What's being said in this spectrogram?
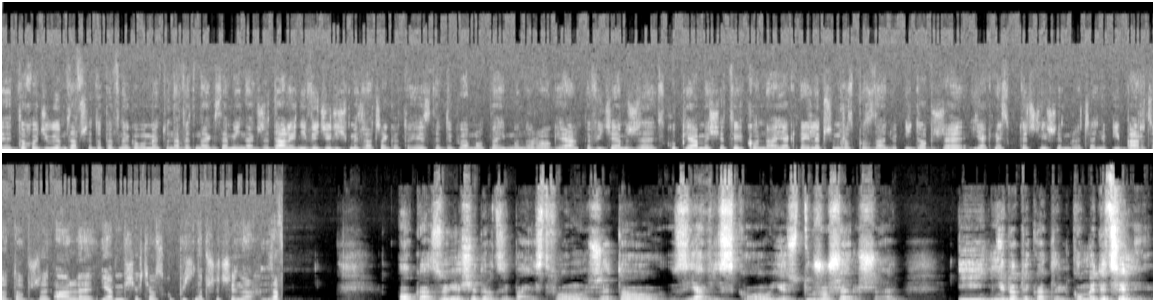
y, dochodziłem zawsze do pewnego momentu, nawet na egzaminach, że dalej nie wiedzieliśmy dlaczego to jest. Wtedy była modna immunologia. To widziałem, że skupiamy się tylko na jak najlepszym rozpoznaniu i dobrze, jak najskuteczniejszym leczeniu i bardzo dobrze, ale ja bym się chciał skupić na przyczynach. Zawsze Okazuje się, drodzy Państwo, że to zjawisko jest dużo szersze i nie dotyka tylko medycyny.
